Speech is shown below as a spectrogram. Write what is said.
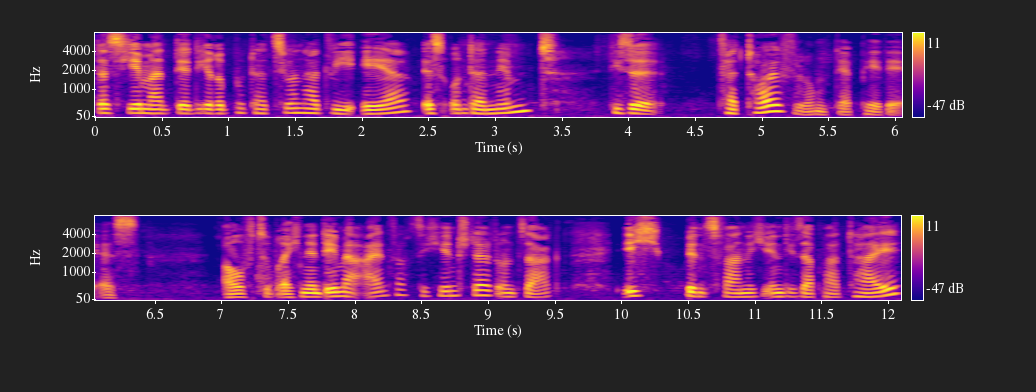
dass jemand, der die Reputation hat wie er, es unternimmt, diese Verteufelung der PDS aufzubrechen, indem er einfach sich hinstellt und sagt, ich bin zwar nicht in dieser Partei,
